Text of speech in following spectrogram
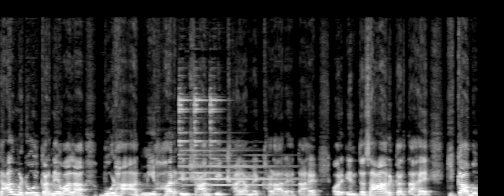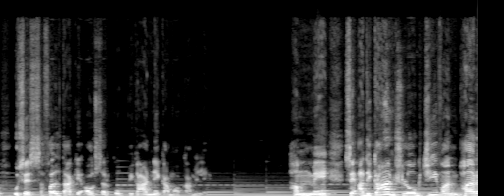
टाल मटोल करने वाला बूढ़ा आदमी हर इंसान की छाया में खड़ा रहता है और इंतज़ार करता है कि कब उसे सफलता के अवसर को बिगाड़ने का मौका मिले। हम में से अधिकांश लोग जीवन भर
